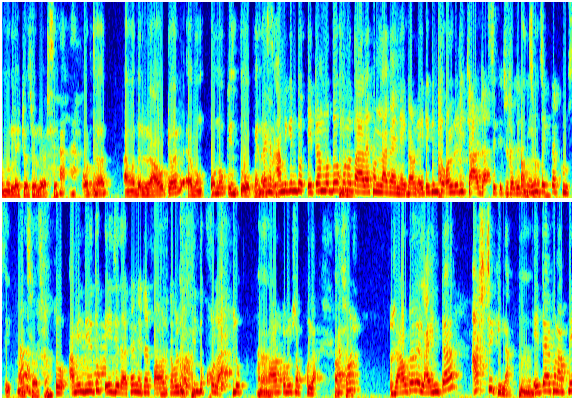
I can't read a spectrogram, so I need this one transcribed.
অনু লাইটটা চলে আসছে। হ্যাঁ। অর্থাৎ আমাদের রাউটার এবং অনু কিন্তু ওপেন আছে। দেখেন আমি কিন্তু এটার মধ্যেও কোনো তার এখন লাগাই নাই কারণ এটা কিন্তু অলরেডি চার্জ আছে কিছুটা যেটা আচ্ছা, ইনজেক্টটা খুলছি হ্যাঁ? আচ্ছা আচ্ছা। তো আমি যেহেতু এই যে দেখেন এটা পাওয়ার কেবল কিন্তু খোলা লুক। পাওয়ার কেবল সব খোলা। আচ্ছা। এখন রাউটারের লাইনটা আসছে কিনা এটা এখন আপনি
